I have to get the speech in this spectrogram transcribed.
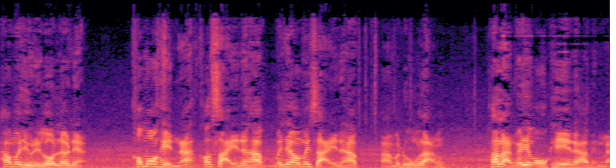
ถ้ามาอยู่ในรถแล้วเนี่ยเขามองเห็นนะเขาใส่นะครับ ไม่ใช่ว่าไม่ใส่นะครับมาดูข้างหลัง ข้างหลังก็ยังโอเคนะครับเห็นไหม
